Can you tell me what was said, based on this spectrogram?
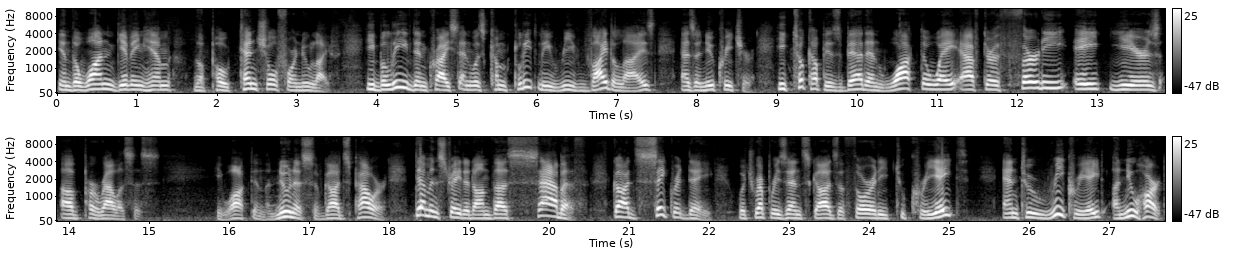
in the one giving him the potential for new life. He believed in Christ and was completely revitalized as a new creature. He took up his bed and walked away after 38 years of paralysis. He walked in the newness of God's power, demonstrated on the Sabbath, God's sacred day, which represents God's authority to create and to recreate a new heart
